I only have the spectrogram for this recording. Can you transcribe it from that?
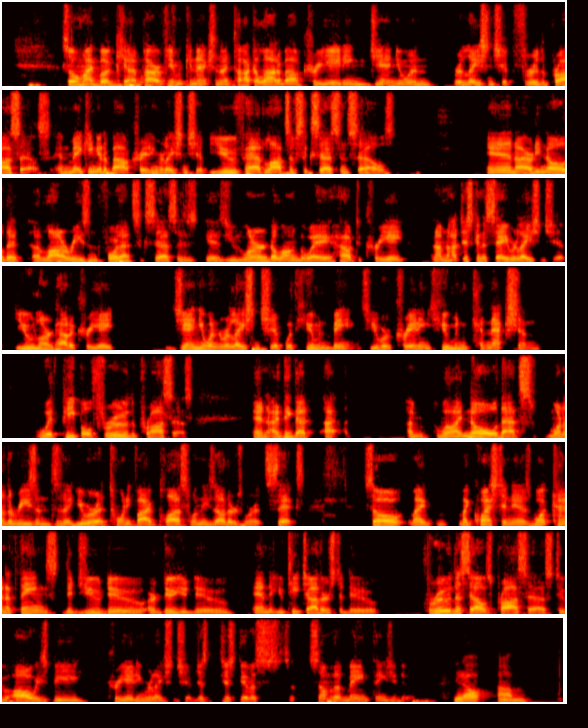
So in my book uh, power of human connection i talk a lot about creating genuine relationship through the process and making it about creating relationship. You've had lots of success in sales and i already know that a lot of reason for that success is is you learned along the way how to create and i'm not just going to say relationship. You learned how to create genuine relationship with human beings. You were creating human connection with people through the process. And i think that i I'm, well i know that's one of the reasons that you were at 25 plus when these others were at six so my my question is, what kind of things did you do or do you do, and that you teach others to do through the sales process to always be creating relationship? Just just give us some of the main things you do. You know, um,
